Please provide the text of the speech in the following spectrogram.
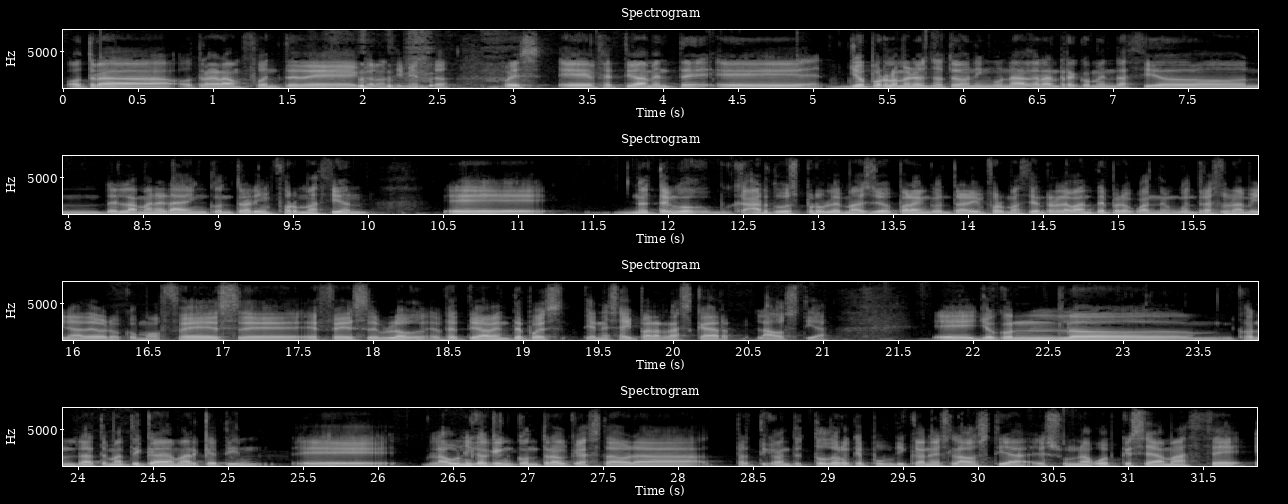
Otra, otra gran fuente de conocimiento. pues eh, efectivamente, eh, yo por lo menos no tengo ninguna gran recomendación de la manera de encontrar información. Eh, no tengo arduos problemas yo para encontrar información relevante, pero cuando encuentras una mina de oro como FS, FS Blog, efectivamente, pues tienes ahí para rascar la hostia. Eh, yo con, lo, con la temática de marketing, eh, la única que he encontrado que hasta ahora prácticamente todo lo que publican es la hostia, es una web que se llama cxl.com,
